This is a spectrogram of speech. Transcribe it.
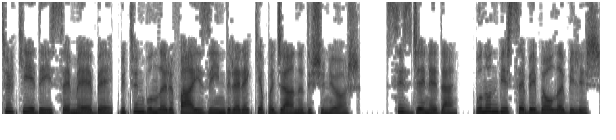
Türkiye'de ise MB, bütün bunları faizi indirerek yapacağını düşünüyor. Sizce neden? Bunun bir sebebi olabilir.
